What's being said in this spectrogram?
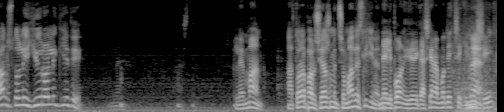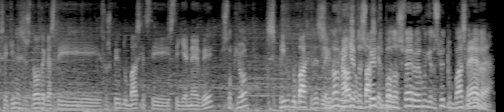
Ο άλλος το λέει Euroleague γιατί; Ναι. Λεμάν. Α, τώρα παρουσιάζουμε τις ομάδες, τι γίνεται; Ναι, λοιπόν, η διαδικασία να πούμε ότι έχει ξεκινήσει. Ναι. Ξεκίνησε στις 12 στη, στο σπίτι του μπάσκετ στη, στη Γενέβη. Στο ποιο; Σπίτι του μπάσκετ, έτσι λέγεται. Συγγνώμη, House είχε το of σπίτι του Basketball. ποδοσφαίρου, έχουμε και το σπίτι του μπάσκετ Βέβαια, τώρα.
